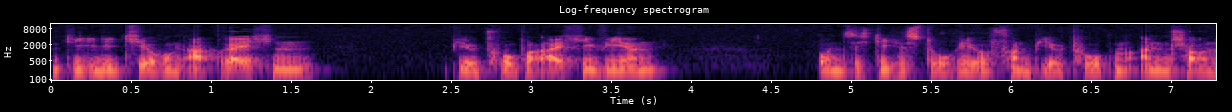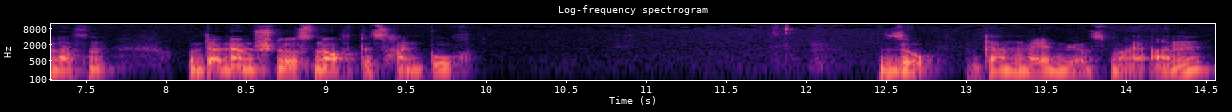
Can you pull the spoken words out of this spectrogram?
die Editierung abbrechen, Biotope archivieren und sich die Historie von Biotopen anschauen lassen und dann am Schluss noch das Handbuch. So, dann melden wir uns mal an.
